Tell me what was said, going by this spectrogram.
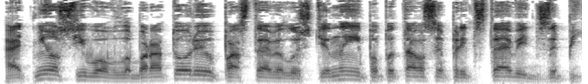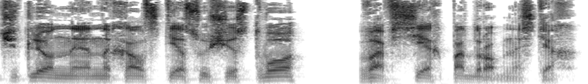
Отнес его в лабораторию, поставил у стены и попытался представить запечатленное на холсте существо во всех подробностях.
